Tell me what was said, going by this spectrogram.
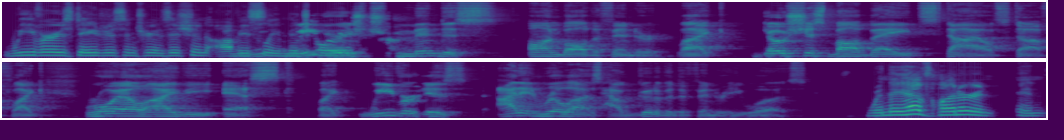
Weaver is dangerous in transition. Obviously, Mitchell Weaver is tremendous on ball defender, like Dogus Balbay style stuff, like Royal Ivey esque. Like Weaver is, I didn't realize how good of a defender he was. When they have Hunter and and,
